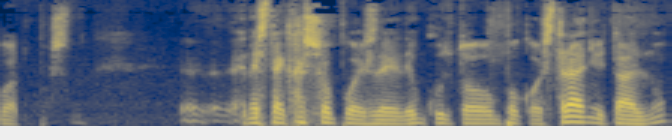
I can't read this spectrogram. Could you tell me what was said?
bueno, pues en este caso, pues de, un culto un poco extraño y tal, ¿no?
